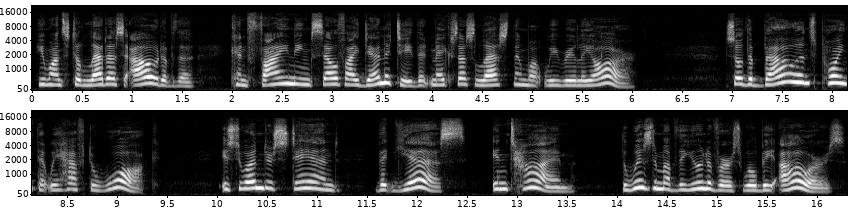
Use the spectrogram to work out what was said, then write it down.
He wants to let us out of the confining self identity that makes us less than what we really are. So, the balance point that we have to walk is to understand that, yes, in time, the wisdom of the universe will be ours.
